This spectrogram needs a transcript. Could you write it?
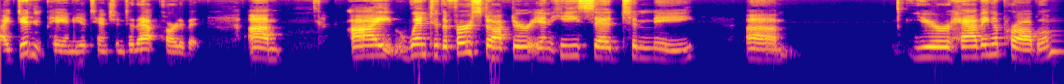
I didn't pay any attention to that part of it. Um, I went to the first doctor and he said to me, um, You're having a problem,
